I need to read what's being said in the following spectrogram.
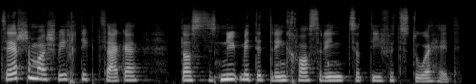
Zuerst einmal ist wichtig zu sagen, dass das nichts mit der Trinkwasserinitiative zu tun hat.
